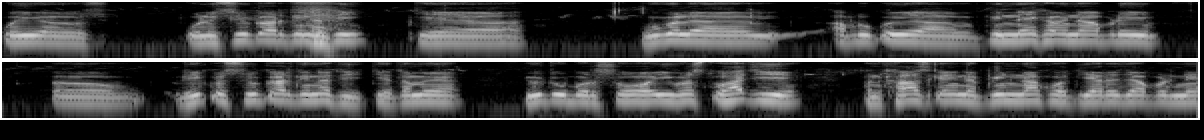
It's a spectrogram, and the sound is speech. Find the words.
કોઈ ઓલી સ્વીકારતી નથી કે ગૂગલ આપણું કોઈ પિન નાખ્યા વિના આપણી રિક્વેસ્ટ સ્વીકારતી નથી કે તમે યુટ્યુબર શો એ વસ્તુ સાચીએ પણ ખાસ કરીને પિન નાખો ત્યારે જ આપણને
